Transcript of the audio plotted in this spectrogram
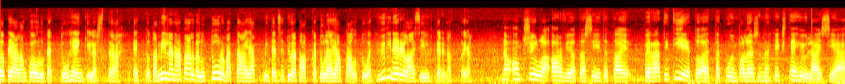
sotealan koulutettua henkilöstöä, että tota, millä nämä palvelut turvataan ja miten se työtaakka tulee jakautuu. Että hyvin erilaisia yhteydenottoja. No onko sinulla arviota siitä tai peräti tietoa, että kuinka paljon esimerkiksi tehyläisiä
